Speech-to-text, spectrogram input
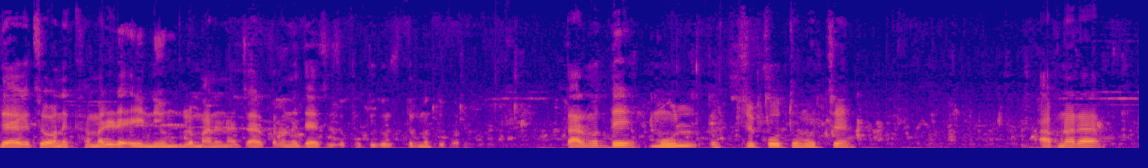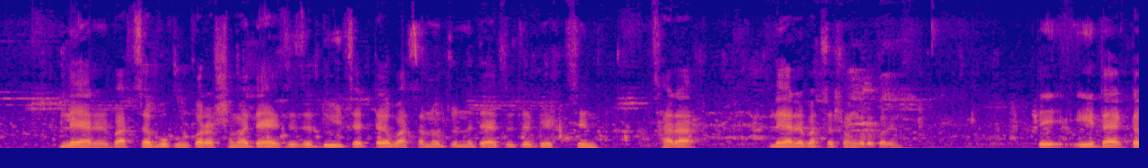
দেখা গেছে অনেক খামারিরা এই নিয়মগুলো মানে না, যার কারণে দেখা যাচ্ছে ক্ষতিগ্রস্তর মধ্যে পড়ে। তার মধ্যে মূল হচ্ছে, প্রথম হচ্ছে আপনারা লেয়ারের বাচ্চা বুকিং করার সময় দেখা যাচ্ছে যে দুই, চার টাকা বাঁচানোর জন্য দেখা যাচ্ছে যে ভ্যাকসিন ছাড়া লেয়ারের বাচ্চা সংগ্রহ করেন। তো এটা একটা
